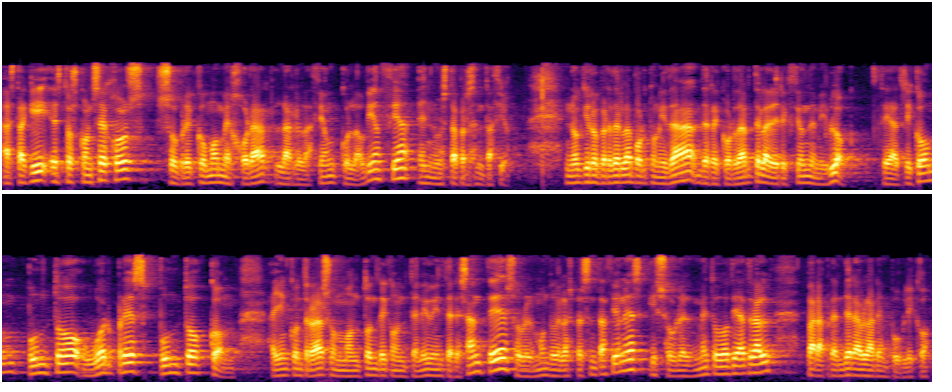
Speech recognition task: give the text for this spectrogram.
Hasta aquí estos consejos sobre cómo mejorar la relación con la audiencia en nuestra presentación. No quiero perder la oportunidad de recordarte la dirección de mi blog, teatricom.wordpress.com. Ahí encontrarás un montón de contenido interesante sobre el mundo de las presentaciones y sobre el método teatral para aprender a hablar en público.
